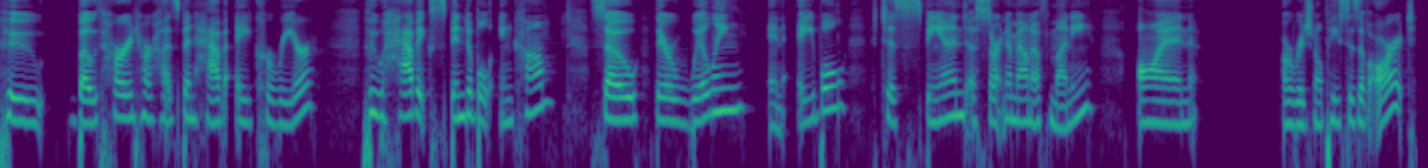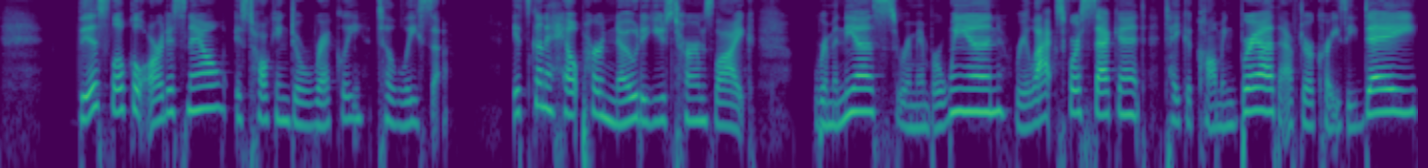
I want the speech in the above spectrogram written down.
who both her and her husband have a career, who have expendable income. So they're willing and able to spend a certain amount of money on original pieces of art. This local artist now is talking directly to Lisa. It's going to help her know to use terms like reminisce, remember when, relax for a second, take a calming breath after a crazy day.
